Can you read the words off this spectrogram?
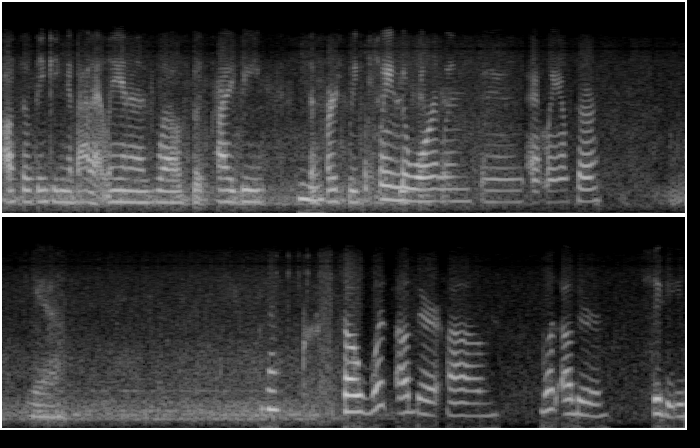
also thinking about Atlanta as well. So it'd probably be mm-hmm. the first week between New Orleans and Atlanta. Yeah. Okay. So, what other um, what other cities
